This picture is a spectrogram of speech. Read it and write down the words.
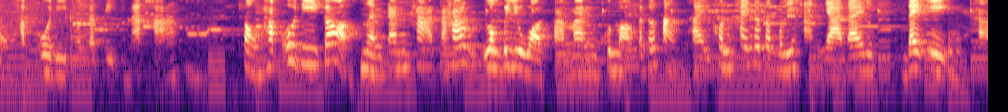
2 พับ OD ปกตินะคะ 2 พับ OD ก็เหมือนกันค่ะ แต่ถ้าลงไปอยู่วอร์ดสามัญคุณหมอก็จะสั่งใช้ คนไข้ก็จะบริหารยาได้ได้เองค่ะ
